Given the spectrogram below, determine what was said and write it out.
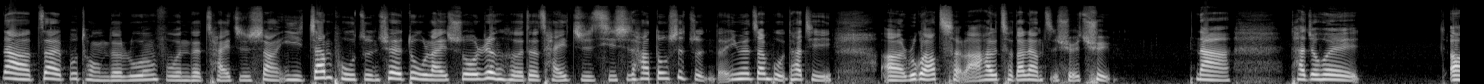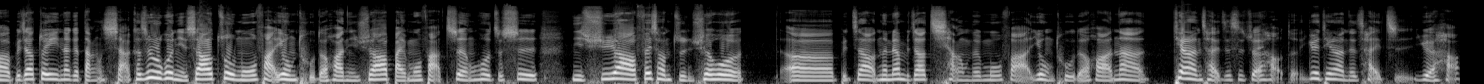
那在不同的卢恩符文的材质上，以占卜准确度来说，任何的材质其实它都是准的，因为占卜它其呃如果要扯啦，它会扯到量子学去，那它就会呃比较对应那个当下。可是如果你是要做魔法用途的话，你需要摆魔法阵，或者是你需要非常准确或呃，比较能量比较强的魔法用途的话，那天然材质是最好的，越天然的材质越好，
